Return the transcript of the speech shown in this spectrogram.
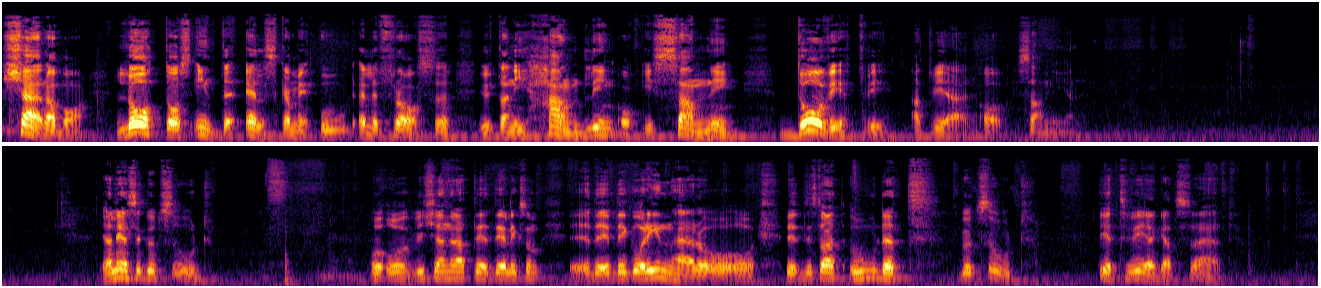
Kära barn, låt oss inte älska med ord eller fraser, utan i handling och i sanning. Då vet vi att vi är av sanningen. Jag läser Guds ord. Och, och vi känner att det, det, liksom, eh, det, det går in här och, och det, det, står att ordet, Guds ord, det är ett tvegat svärd.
